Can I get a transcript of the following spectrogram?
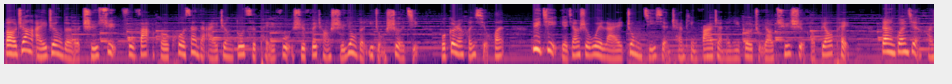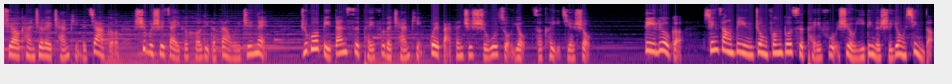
保障癌症的持续复发和扩散的癌症多次赔付是非常实用的一种设计，我个人很喜欢，预计也将是未来重疾险产品发展的一个主要趋势和标配。但关键还是要看这类产品的价格是不是在一个合理的范围之内。如果比单次赔付的产品贵百分之十五左右，则可以接受。第六个，心脏病、中风多次赔付是有一定的实用性的。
